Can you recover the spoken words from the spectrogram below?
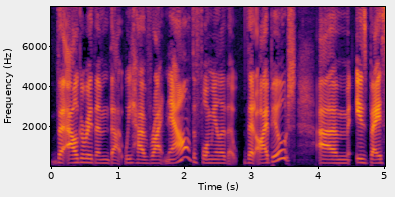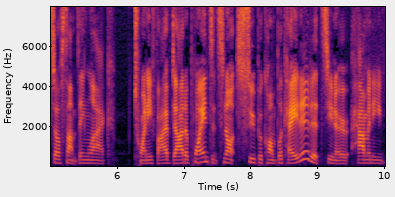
the algorithm that we have right now, the formula that, that I built, um, is based off something like 25 data points. It's not super complicated. It's, you know, how many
